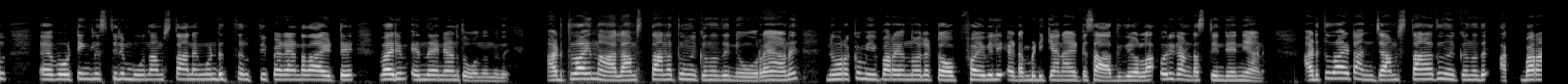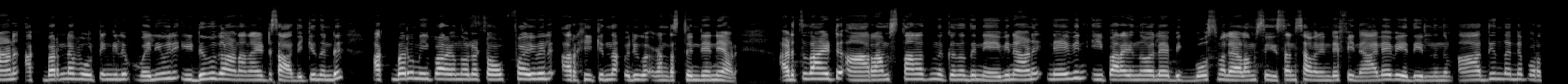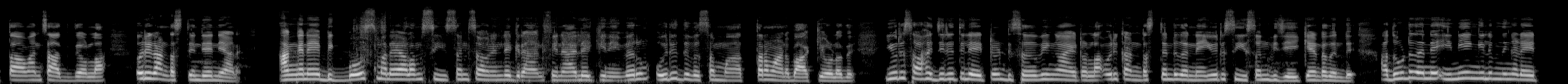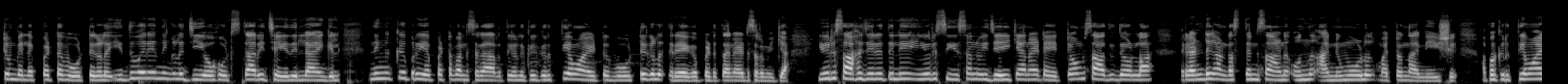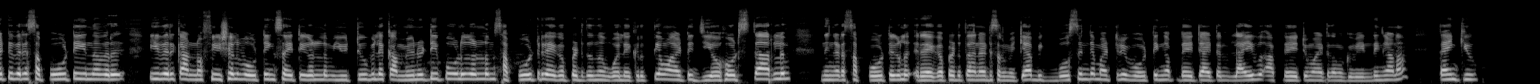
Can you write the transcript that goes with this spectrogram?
വോട്ടിംഗ് ലിസ്റ്റിൽ മൂന്നാം സ്ഥാനം കൊണ്ട് തൃപ്തിപ്പെടേണ്ടതായിട്ട് വരും എന്ന് തന്നെയാണ് തോന്നുന്നത്. അടുത്തതായി നാലാം സ്ഥാനത്ത് നിൽക്കുന്നത് നൂറയാണ്. നൂറക്കും ഈ പറയുന്ന പോലെ ടോപ്പ് ഫൈവിൽ ഇടം പിടിക്കാനായിട്ട് സാധ്യതയുള്ള ഒരു കണ്ടസ്റ്റന്റ് തന്നെയാണ്. അടുത്തതായിട്ട് അഞ്ചാം സ്ഥാനത്ത് നിൽക്കുന്നത് അക്ബറാണ്. അക്ബറിന്റെ വോട്ടിങ്ങിലും വലിയൊരു ഇടിവ് കാണാനായിട്ട് സാധിക്കുന്നുണ്ട്. അക്ബറും ഈ പറയുന്ന പോലെ ടോപ്പ് ഫൈവിൽ അർഹിക്കുന്ന ഒരു കണ്ടസ്റ്റന്റ് തന്നെയാണ്. അടുത്തതായിട്ട് ആറാം സ്ഥാനത്ത് നിൽക്കുന്നത് നേവിനാണ്. നേവിൻ ഈ പറയുന്ന പോലെ ബിഗ് ബോസ് മലയാളം സീസൺ സെവനിന്റെ ഫിനാലെ വേദിയിൽ നിന്നും ആദ്യം തന്നെ പുറത്താവാൻ സാധ്യതയുള്ള ഒരു കണ്ടസ്റ്റന്റ് തന്നെയാണ്. അങ്ങനെ ബിഗ് ബോസ് മലയാളം സീസൺ സെവനിന്റെ ഗ്രാൻഡ് ഫിനാലേക്ക് ഇനി വെറും ഒരു ദിവസം മാത്രമാണ് ബാക്കിയുള്ളത്. ഈ ഒരു സാഹചര്യത്തിൽ ഏറ്റവും ഡിസേർവിംഗ് ആയിട്ടുള്ള ഒരു കണ്ടസ്റ്റന്റ് തന്നെ ഈ ഒരു സീസൺ വിജയിക്കേണ്ടതുണ്ട്. അതുകൊണ്ട് തന്നെ ഇനിയെങ്കിലും നിങ്ങളുടെ ഏറ്റവും വിലപ്പെട്ട വോട്ടുകൾ ഇതുവരെ നിങ്ങൾ ജിയോ ഹോട്ട്സ്റ്റാറിൽ ചെയ്തില്ല എങ്കിൽ നിങ്ങൾക്ക് പ്രിയപ്പെട്ട മത്സരാർത്ഥികൾക്ക് കൃത്യമായിട്ട് വോട്ടുകൾ രേഖപ്പെടുത്താനായിട്ട് ശ്രമിക്കുക. ഈ ഒരു സാഹചര്യത്തിൽ ഈ ഒരു സീസൺ വിജയിക്കാനായിട്ട് ഏറ്റവും സാധ്യതയുള്ള രണ്ട് കണ്ടസ്റ്റൻസ് ആണ് ഒന്ന് അനുമോൾ മറ്റൊന്ന് അനീഷ്. അപ്പോൾ കൃത്യമായിട്ട് ഇവരെ സപ്പോർട്ട് ചെയ്യുന്നവർ ഇവർക്ക് അൺഒഫീഷ്യൽ വോട്ടിംഗ് സൈറ്റുകളിലും യൂട്യൂബിലെ കമ്മ്യൂണിറ്റി പോളുകളിലും സപ്പോർട്ട് രേഖപ്പെടുത്തുന്ന പോലെ കൃത്യമായിട്ട് ജിയോ ഹോട്ട്സ്റ്റാറിലും നിങ്ങളുടെ സപ്പോർട്ടുകൾ രേഖപ്പെടുത്താനായിട്ട് ശ്രമിക്കുക. ബിഗ് ബോസിന്റെ മറ്റൊരു വോട്ടിംഗ് അപ്ഡേറ്റ് ആയിട്ടും ലൈവ് അപ്ഡേറ്റുമായിട്ട് നമുക്ക് വീണ്ടും കാണാം. താങ്ക്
